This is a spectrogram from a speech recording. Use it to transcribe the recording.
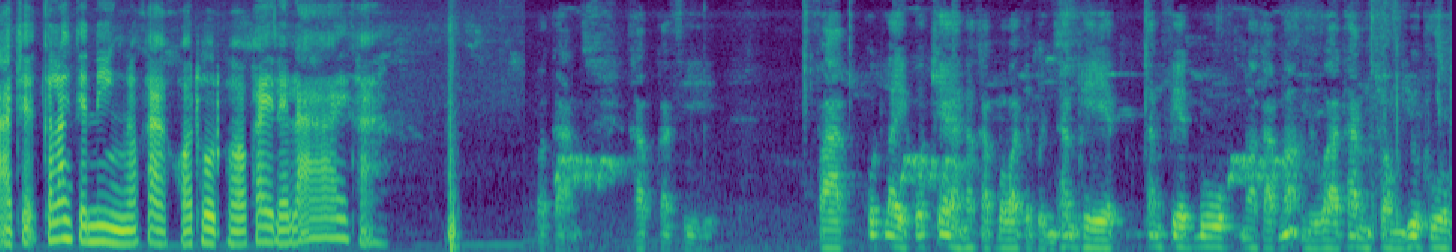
อาจจะกำลังจะนิ่งแล้วค่ะ ขอโทษขออภัยหลายๆค่ะ ประการครับกสิฝากกดไลค์กดแชร์นะครับบ่ว่าจะเป็นทั้งเพจทั้ง Facebook นะครับเนาะหรือว่าทั้งช่อง YouTube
